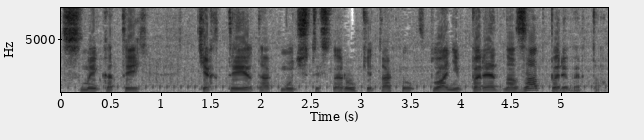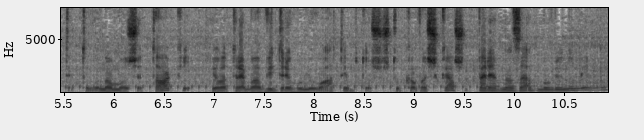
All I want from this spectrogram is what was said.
смикати, тягти, так, мучитись на руки, так, ну, в плані вперед-назад перевертати, то воно може так, його треба відрегулювати, тому що штука важка, щоб вперед-назад був рівномірний,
